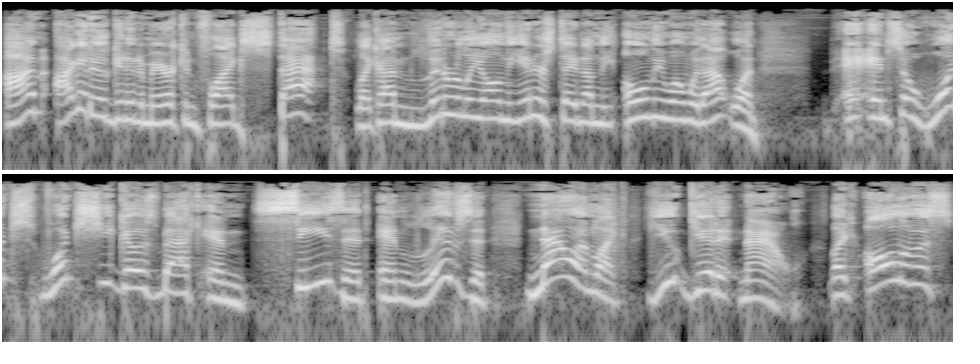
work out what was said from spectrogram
I'm I got to go get an American flag stat. Like I'm literally on the interstate. I'm the only one without one. And so once once she goes back and sees it and lives it, now I'm like, you get it now. Like all of us,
